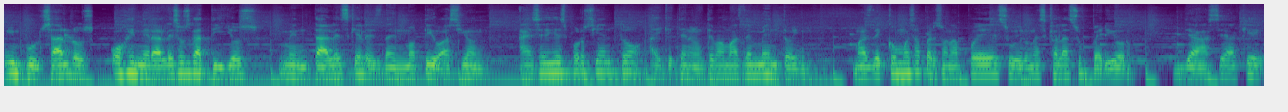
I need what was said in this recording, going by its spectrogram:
impulsarlos o generar esos gatillos mentales que les den motivación. A ese 10% hay que tener un tema más de mentoring, más de cómo esa persona puede subir una escala superior, ya sea que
